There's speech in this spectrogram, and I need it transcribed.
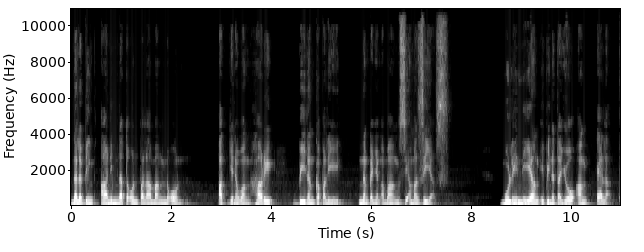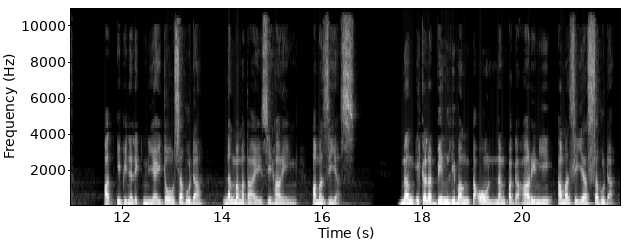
na labing anim na taon pa lamang noon at ginawang hari bilang kapalit ng kanyang amang si Amazias. Muli niyang ipinatayo ang Elat at ibinalik niya ito sa Huda nang mamatay si Haring Amazias. Nang ikalabing limang taon ng paghahari ni Amazias sa Huda,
